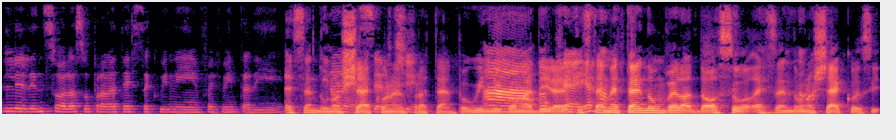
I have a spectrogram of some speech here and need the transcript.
le lenzuola sopra la testa e quindi fai finta di... Essendo di uno non scecco nel esserci. frattempo, quindi Ah, come a dire, ok. ti stai mettendo un velo addosso, essendo uno scecco, sì,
